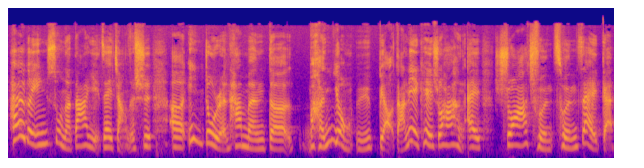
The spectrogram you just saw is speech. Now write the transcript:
还有一个因素呢，大家也在讲的是，呃，印度人他们的很勇于表达，你也可以说他很爱刷存存在感，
